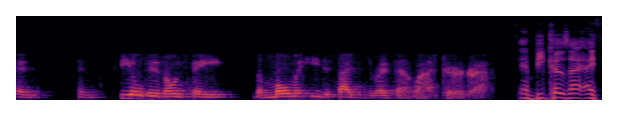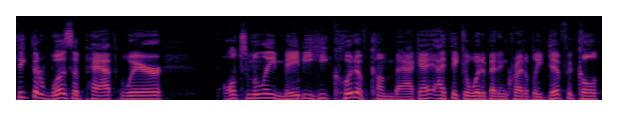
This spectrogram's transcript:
and and sealed his own fate the moment he decided to write that last paragraph. And because I, I think there was a path where ultimately maybe he could have come back. I, I, think it would have been incredibly difficult,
